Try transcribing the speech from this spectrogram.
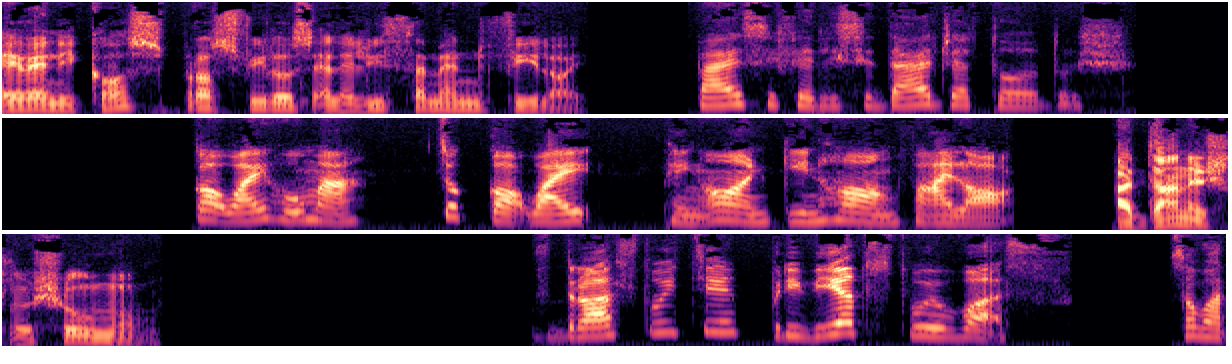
Eirenikos pros philos eleluthamen philoi. Paz e felicidade a todos. 各位好嘛，祝各位平安健康快乐。 Adanish lushulmu. Здравствуйте, приветствую вас. สวัส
